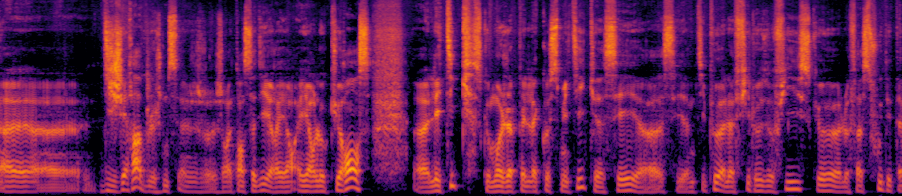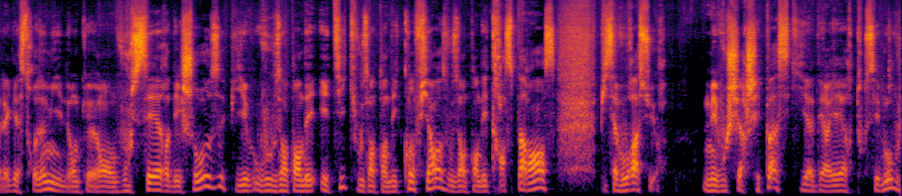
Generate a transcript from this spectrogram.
euh digérables, j'aurais tendance à dire. Et en, en l'occurrence, euh, l'éthique, ce que moi j'appelle la cosmétique, c'est euh, un petit peu à la philosophie ce que le fast-food est à la Donc euh, on vous sert des choses, puis vous entendez éthique, vous entendez confiance, vous entendez transparence, puis ça vous rassure mais vous cherchez pas ce qu'il y a derrière tous ces mots, vous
